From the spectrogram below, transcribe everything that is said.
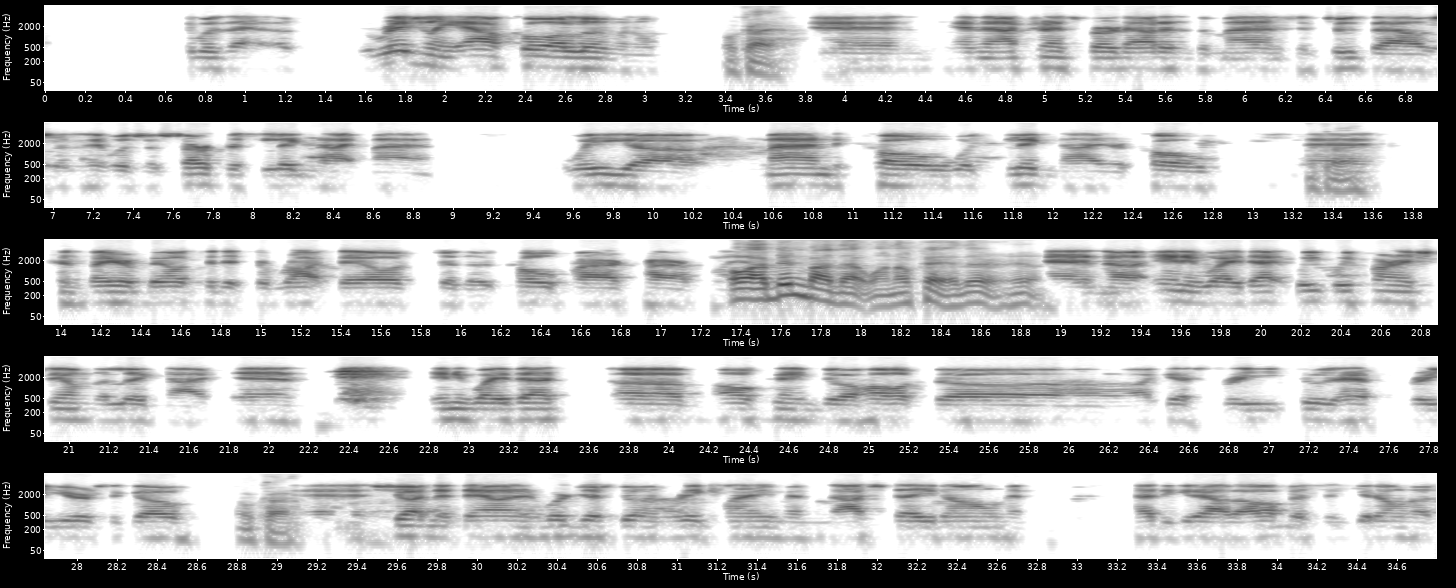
it was uh, originally Alcoa aluminum, okay. and and I transferred out into the mines in 2000. It was a surface lignite mine. We uh, mined coal with lignite or coal, Okay. and conveyor belted it to Rockdale to the coal-fired power plant. Oh, I've been by that one. Okay, there. Yeah. and uh, anyway, that we, we furnished them the lignite, and anyway, that uh, all came to a halt. Uh, I guess three, two and a half, three years ago Okay. and shutting it down and we're just doing reclaim and I stayed on and had to get out of the office and get on a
